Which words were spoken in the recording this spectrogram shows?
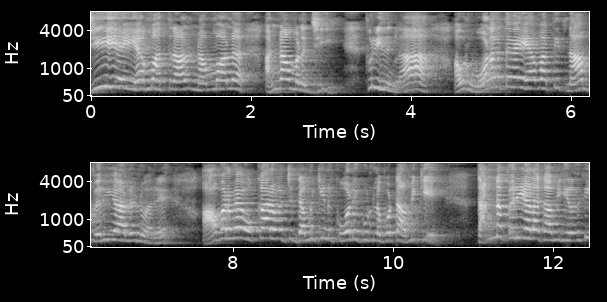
ஜியை ஏமாத்துறாள் நம்மால் அண்ணாமலை ஜி. புரியுதுங்களா? அவர் உலகத்தவே ஏமாத்தி நான் பெரிய ஆளுன்னு அவரவே உட்கார வச்சு டமிக்கின்னு கோழி கூண்டில் போட்டு அமுக்கி தன்னை பெரிய ஆளாக காமிக்கிறதுக்கு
